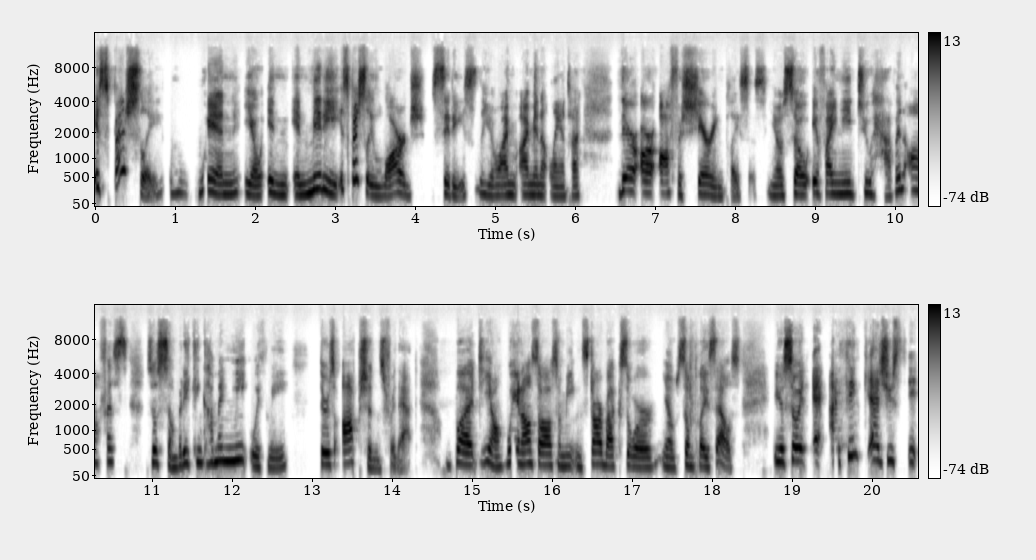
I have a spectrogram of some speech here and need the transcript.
especially when you know in in many especially large cities you know i'm i'm in atlanta there are office sharing places you know so if i need to have an office so somebody can come and meet with me there's options for that. But you know we can also also meet in starbucks or you know someplace else. You know so it, i think as you it,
